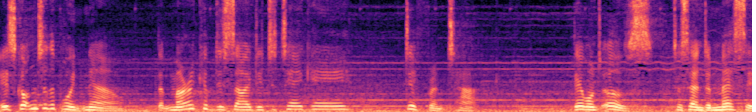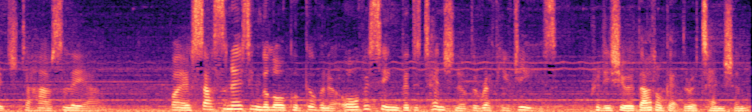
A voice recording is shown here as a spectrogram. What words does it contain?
It's gotten to the point now that Marik have decided to take a different tack. They want us to send a message to House Liao by assassinating the local governor overseeing the detention of the refugees. Pretty sure that'll get their attention.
